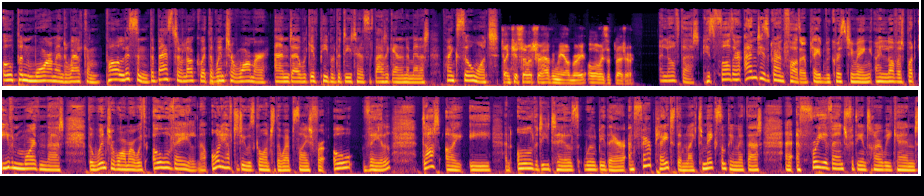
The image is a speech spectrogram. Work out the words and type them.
open, warm, and welcome. Paul, listen, the best of luck with the winter warmer, and uh, we'll give people the details of that again in a minute. Thanks so much. Thank you so much for having me, Elmarie. Always a pleasure. I love that. His father and his grandfather played with Christy Ring. I love it. But even more than that, the winter warmer with Ó Bhéal. Now, all you have to do is go onto the website for obheal.ie and all the details will be there. And fair play to them, like to make something like that uh, a free event for the entire weekend.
